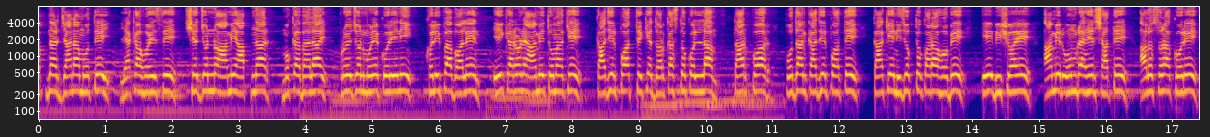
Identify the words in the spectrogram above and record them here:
আপনার জানা মতেই লেখা হয়েছে। সেজন্য আমি আপনার মোকাবেলায় প্রয়োজন মনে করিনি। খলিফা বলেন, এই কারণে আমি তোমাকে কাজের পথ থেকে দরখাস্ত করলাম। তারপর প্রধান কাজের পথে কাকে নিযুক্ত করা হবে এ বিষয়ে আমির উমরাহের সাথে আলোচনা করে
